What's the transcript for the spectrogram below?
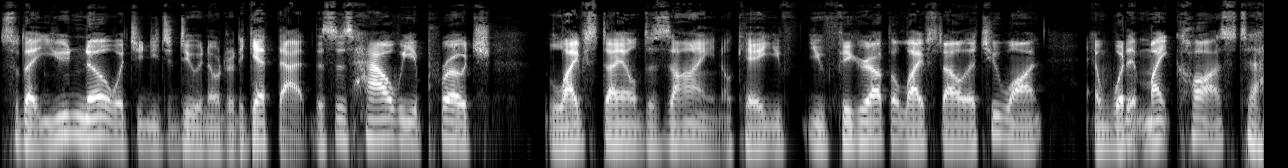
so that you know what you need to do in order to get that. This is how we approach lifestyle design, okay? You you figure out the lifestyle that you want and what it might cost to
